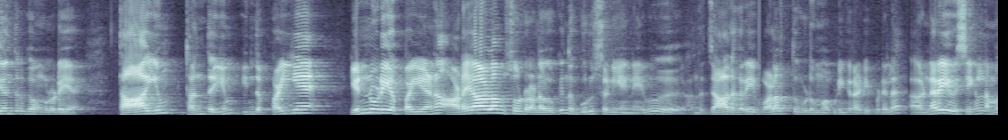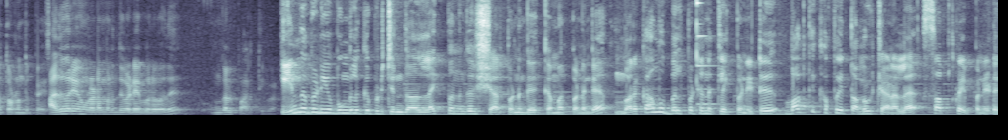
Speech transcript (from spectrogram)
சேர்ந்திருக்கவங்களுடைய தாயும் தந்தையும் இந்த பையன் என்னுடைய பையனை அடையாளம் சொல்கிற அளவுக்கு இந்த குரு சனி நினைவு அந்த ஜாதகரை வளர்த்து விடும் அப்படிங்கிற அடிப்படையில் நிறைய விஷயங்கள் நம்ம தொடர்ந்து பேச அதுவரை உங்களிடமிருந்து விடைபெறுவது உங்கள் பார்த்திபன். இந்த வீடியோ உங்களுக்கு பிடிச்சிருந்தா லைக் பண்ணுங்க ஷேர் பண்ணுங்க கமெண்ட் பண்ணுங்க. மறக்காம பெல் பட்டனை கிளிக் பண்ணிட்டு பக்தி கஃபே தமிழ் சேனலை சப்ஸ்கிரைப் பண்ணிடுங்க.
